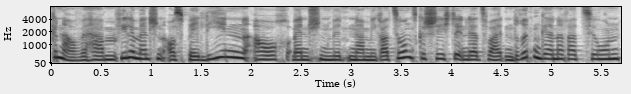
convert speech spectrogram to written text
Genau, wir haben viele Menschen aus Berlin, auch Menschen mit einer Migrationsgeschichte in der zweiten, dritten Generation,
